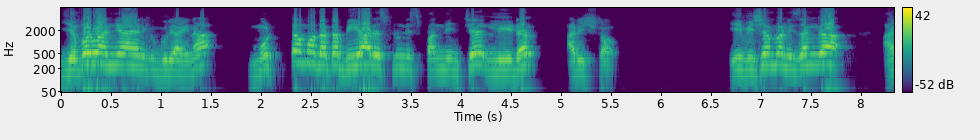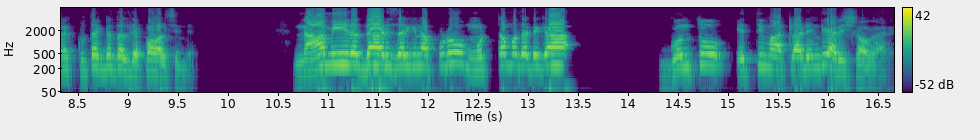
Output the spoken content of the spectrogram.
ఎవరు అన్యాయానికి గురి అయినా మొట్టమొదట బీఆర్ఎస్ నుండి స్పందించే లీడర్ హరీష్ రావు. ఈ విషయంలో నిజంగా ఆయన కృతజ్ఞతలు చెప్పవలసిందే నా మీద దాడి జరిగినప్పుడు మొట్టమొదటిగా గొంతు ఎత్తి మాట్లాడింది హరీష్ రావు గారే.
